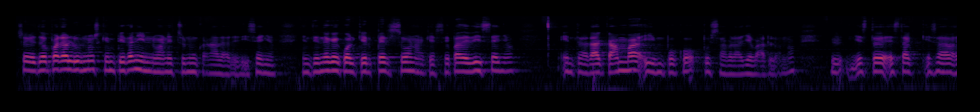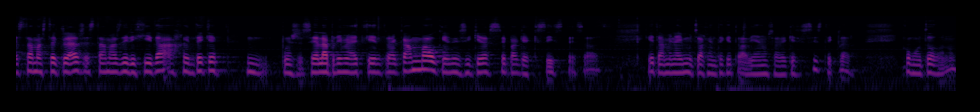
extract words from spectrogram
sobre todo para alumnos que empiezan y no han hecho nunca nada de diseño. Entiendo que cualquier persona que sepa de diseño entrará a Canva y un poco pues sabrá llevarlo. ¿no? Esto, esta, esta masterclass está más dirigida a gente que pues sea la primera vez que entra a Canva o que ni siquiera sepa que existe, ¿sabes? Que también hay mucha gente que todavía no sabe que existe, claro, como todo, ¿no?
